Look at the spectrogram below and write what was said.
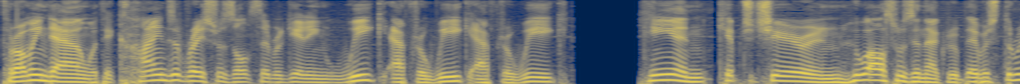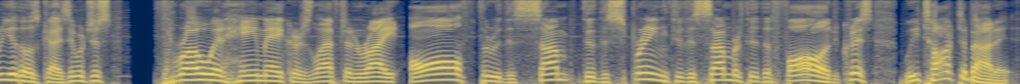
throwing down with the kinds of race results they were getting week after week after week he and Kipchirchir and who else was in that group? There was three of those guys. They were just throwing haymakers left and right all through the sum through the spring, through the summer, through the fall. And Chris, we talked about it.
